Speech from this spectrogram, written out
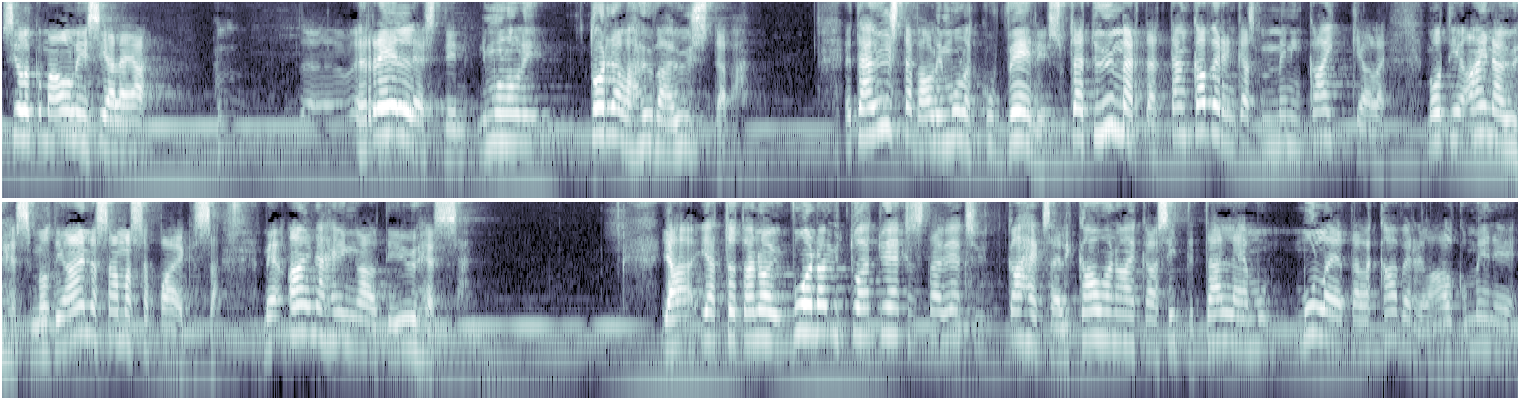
silloin kun mä olin siellä ja äh, rellestin, niin mulla oli todella hyvä ystävä. Ja tämä ystävä oli mulle kuin veli. Sun täytyy ymmärtää, että tämän kaverin kanssa mä menin kaikkialle. Me oltiin aina yhdessä, me oltiin aina samassa paikassa. Me aina hengailtiin yhdessä. Ja, ja tota noin, vuonna 1998, eli kauan aikaa sitten, tällä ja mulla ja tällä kaverilla alkoi menee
